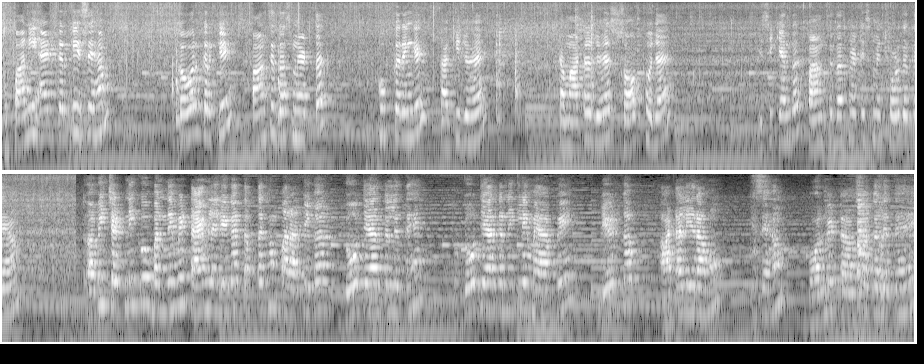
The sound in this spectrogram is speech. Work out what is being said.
तो पानी ऐड करके इसे हम कवर करके पाँच से दस मिनट तक कुक करेंगे ताकि जो है टमाटर जो है सॉफ्ट हो जाए। इसी के अंदर पाँच से दस मिनट इसमें छोड़ देते हैं हम। तो अभी चटनी को बनने में टाइम लगेगा, तब तक हम पराठे का डो तैयार कर लेते हैं। तो डो तैयार करने के लिए मैं यहाँ पे डेढ़ कप आटा ले रहा हूँ। इसे हम बॉल में ट्रांसफ़र कर लेते हैं।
